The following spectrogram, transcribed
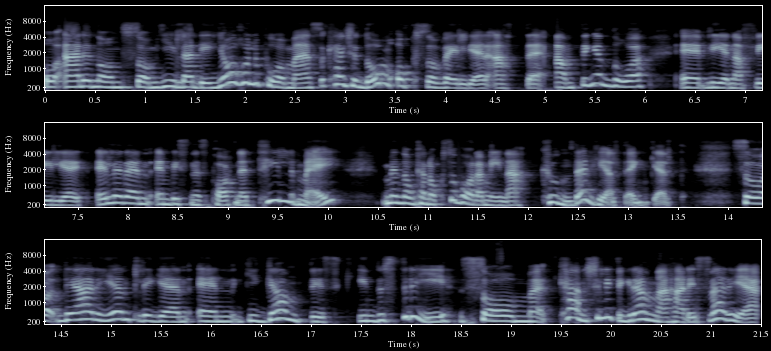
och är det någon som gillar det jag håller på med så kanske de också väljer att eh, antingen då eh, bli en affiliate eller en, en businesspartner till mig. Men de kan också vara mina kunder helt enkelt. Så det är egentligen en gigantisk industri som kanske lite grann här i Sverige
